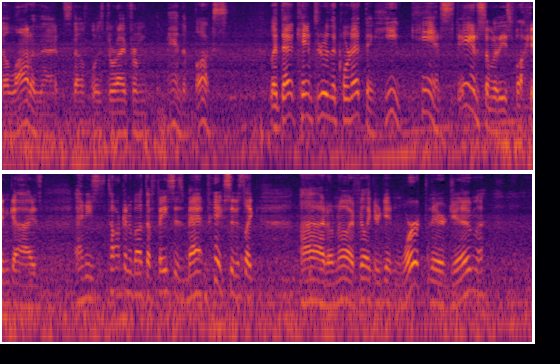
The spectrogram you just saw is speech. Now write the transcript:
a lot of that stuff was derived from man the Bucks. Like that came through in the Cornette thing. He can't stand some of these fucking guys. And he's talking about the faces Matt makes, and it's like, I don't know. I feel like you're getting worked there, Jim.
